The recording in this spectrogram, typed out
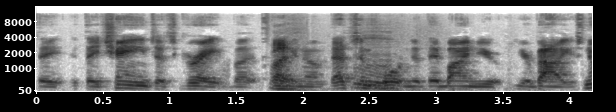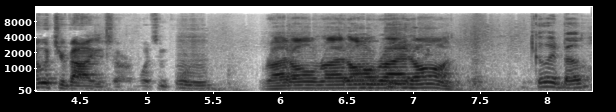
they if they change, that's great. But Right. you know, that's mm-hmm. important that they buy into your, your values. Know what your values are. What's important. Mm-hmm. Right on, right on, right mm-hmm. on. Go ahead, Bo.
